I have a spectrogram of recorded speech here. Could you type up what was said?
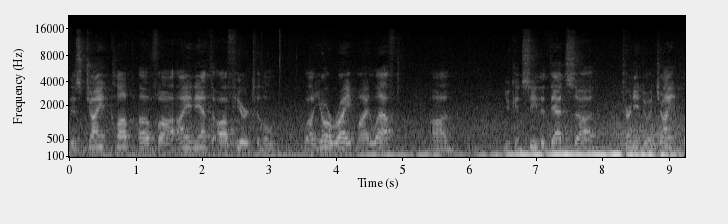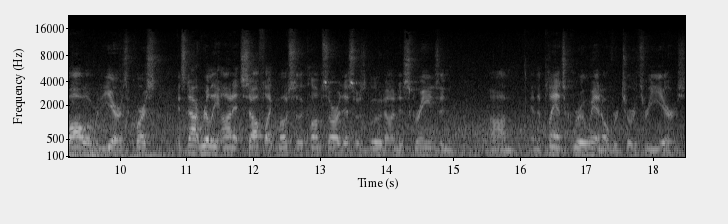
This giant clump of uh, Ionantha off here to the, well, your right, my left. Uh, you can see that that's uh, turned into a giant ball over the years. Of course, it's not really on itself like most of the clumps are. This was glued onto screens and um, and the plants grew in over two or three years.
